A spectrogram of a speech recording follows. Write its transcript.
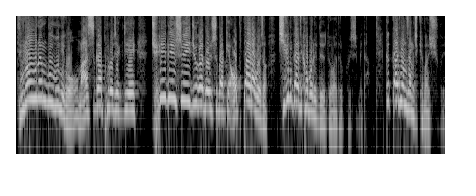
들어오는 부분이고 마스가 프로젝트의 최대 수혜주가 될 수밖에 없다라고 해서 지금까지 커버리드 도와드리고 있습니다. 끝까지 영상 지켜봐 주시고요.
